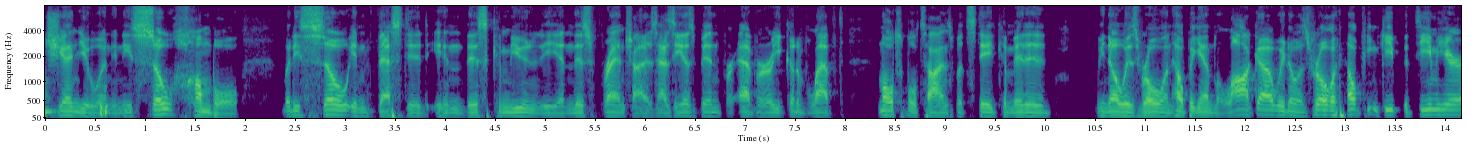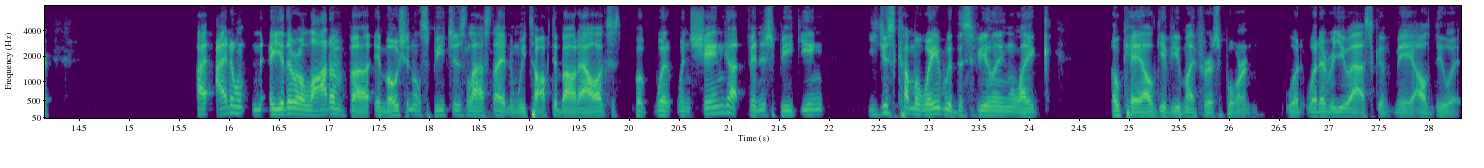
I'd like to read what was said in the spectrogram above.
genuine and he's so humble, but he's so invested in this community and this franchise as he has been forever. He could have left multiple times, but stayed committed. We know his role in helping end the lockout. We know his role in helping keep the team here. I, I don't. Yeah, there were a lot of uh, emotional speeches last night, and we talked about Alex. But when when Shane got finished speaking, you just come away with this feeling like, okay, I'll give you my firstborn. What whatever you ask of me, I'll do it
